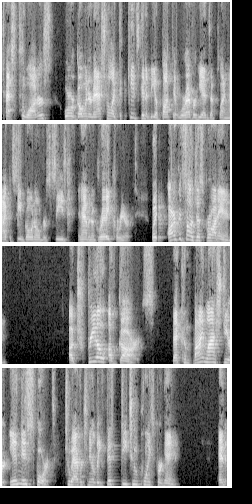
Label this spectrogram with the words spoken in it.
test the waters or go international. Like the kid's going to be a bucket wherever he ends up playing. I could see him going overseas and having a great career. But Arkansas just brought in a trio of guards that combined last year in this sport to average nearly 52 points per game. And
